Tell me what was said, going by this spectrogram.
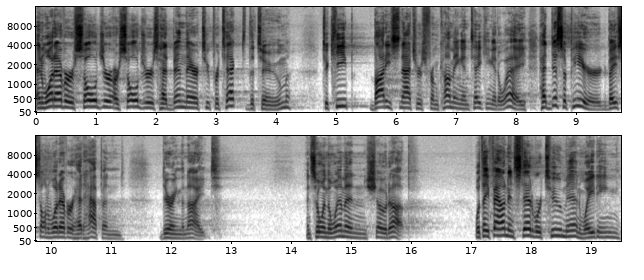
and whatever soldier or soldiers had been there to protect the tomb, to keep body snatchers from coming and taking it away, had disappeared based on whatever had happened during the night. And so when the women showed up, what they found instead were two men waiting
